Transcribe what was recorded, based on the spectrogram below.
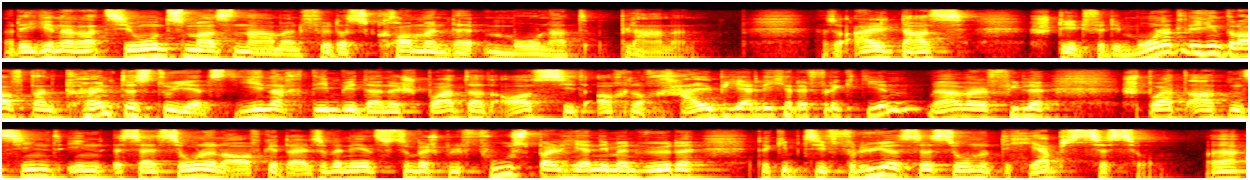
Regenerationsmaßnahmen für das kommende Monat planen. Also all das steht für die monatlichen drauf. Dann könntest du jetzt, je nachdem wie deine Sportart aussieht, auch noch halbjährlich reflektieren, ja, weil viele Sportarten sind in Saisonen aufgeteilt. Also wenn ich jetzt zum Beispiel Fußball hernehmen würde, da gibt es die Frühjahrssaison und die Herbstsaison. Ja,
